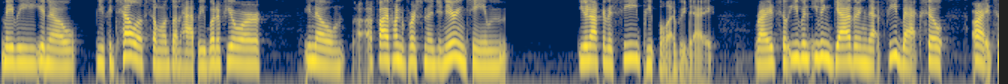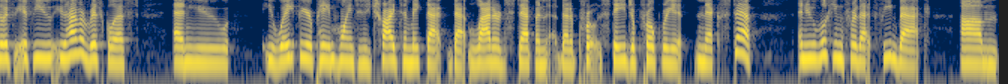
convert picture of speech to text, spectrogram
maybe, you know, you could tell if someone's unhappy. But if you're, you know, a 500 person engineering team, you're not going to see people every day. Right. So even, even gathering that feedback. So, all right. So if, if you, you have a risk list and you, you wait for your pain points and you try to make that, that laddered step and that appro- stage appropriate next step, and you're looking for that feedback, um,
